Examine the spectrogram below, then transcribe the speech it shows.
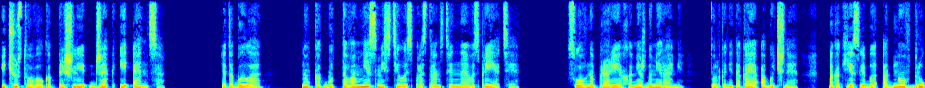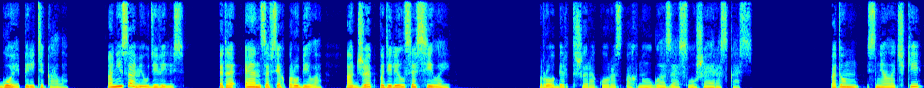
и чувствовал, как пришли Джек и Энца. Это было, ну, как будто во мне сместилось пространственное восприятие. Словно прореха между мирами, только не такая обычная, а как если бы одно в другое перетекало. Они сами удивились. Это Энца всех порубила, а Джек поделился силой. Роберт широко распахнул глаза, слушая рассказ. Потом снял очки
